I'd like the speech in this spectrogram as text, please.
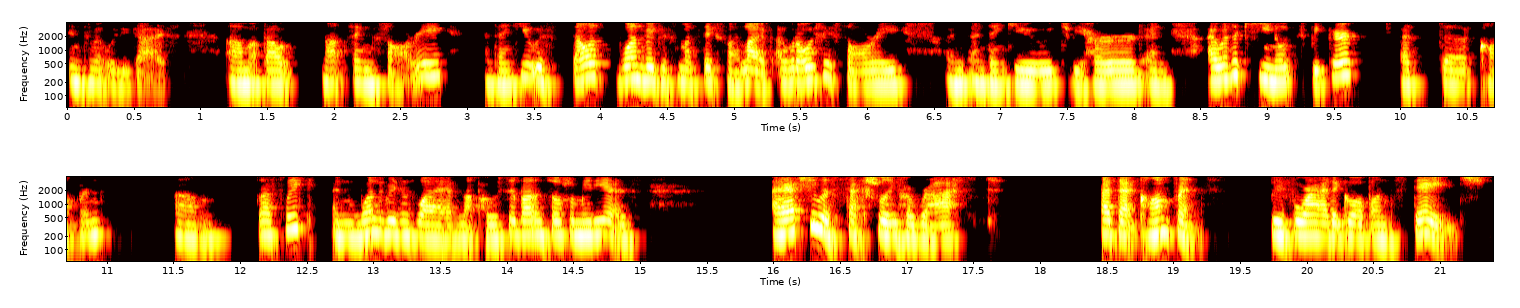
intimate with you guys um, about not saying sorry and thank you is that was one of the biggest mistakes in my life. I would always say sorry and, and thank you to be heard. And I was a keynote speaker at the conference um, last week, and one of the reasons why I have not posted about on social media is I actually was sexually harassed at that conference before I had to go up on stage.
